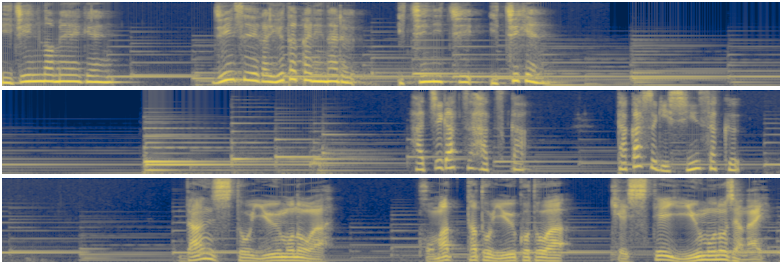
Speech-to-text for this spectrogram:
偉人の名言、人生が豊かになる、一日一元。8月20日、高杉晋作。男子というものは、困ったということは決して言うものじゃない。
